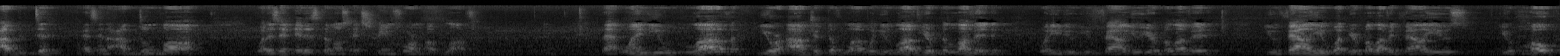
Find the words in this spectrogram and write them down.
abd, as in Abdullah, what is it? It is the most extreme form of love. That when you love your object of love, when you love your beloved, what do you do? You value your beloved, you value what your beloved values, you hope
